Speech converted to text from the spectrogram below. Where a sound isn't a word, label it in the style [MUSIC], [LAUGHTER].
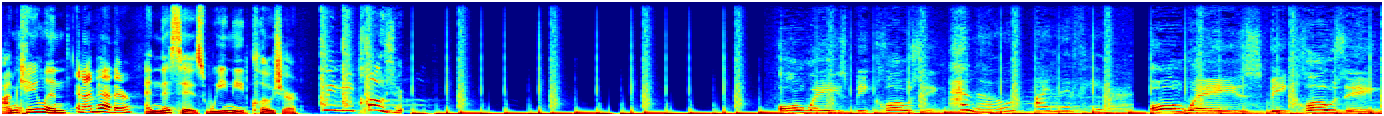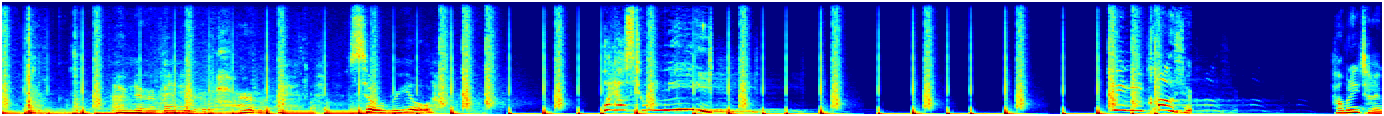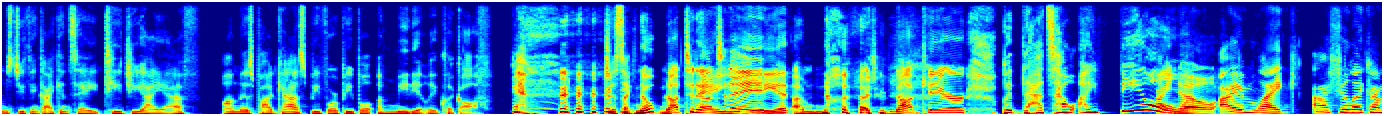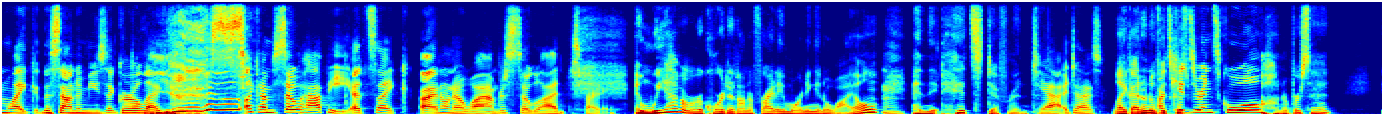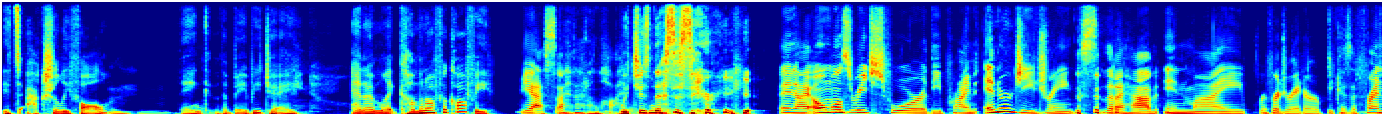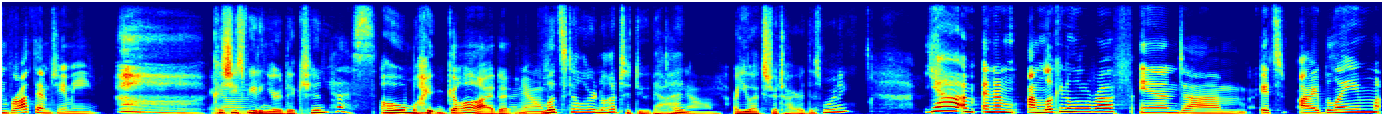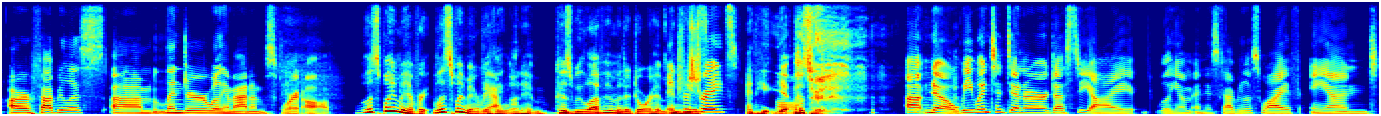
I'm Kalyn, And I'm Heather. and this is We Need Closure. We need closure. Always be closing. Hello, I live here. Always be closing. I've never been to your apartment. So real. What else do we need? We need closure. How many times do you think I can say TGIF on this podcast before people immediately click off? [LAUGHS] Just like, nope, not today, today. you idiot. I'm not, [LAUGHS] I do not care. But that's how I feel. I know. I'm like, I feel like I'm like the sound of music girl. Like, [LAUGHS] like I'm so happy. It's like, I don't know why. I'm just so glad it's Friday. And we haven't recorded on a Friday morning in a while, Mm-mm. and it hits different. Yeah, it does. Like, I don't know if Our kids are in school. 100%. It's actually fall. Mhm. Thank the baby J. And I'm like coming off a coffee, Yes, [LAUGHS] I've had a lot. which is necessary. [LAUGHS] and I almost reached for the Prime Energy drinks [LAUGHS] that I have in my refrigerator because a friend brought them to me. [GASPS] Because she's feeding your addiction. Yes. Oh my God. I know. Let's tell her not to do that. I know. Are you extra tired this morning? Yeah, I'm, and I'm I'm looking a little rough, and um, it's I blame our fabulous um, lender William Adams for it all. Well, let's blame every let's blame everything on him because we love him and adore him. Interest is- rates. And he yeah, Oh. that's right. [LAUGHS] Uh, no, we went to dinner, Dusty, I, William, and his fabulous wife, and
